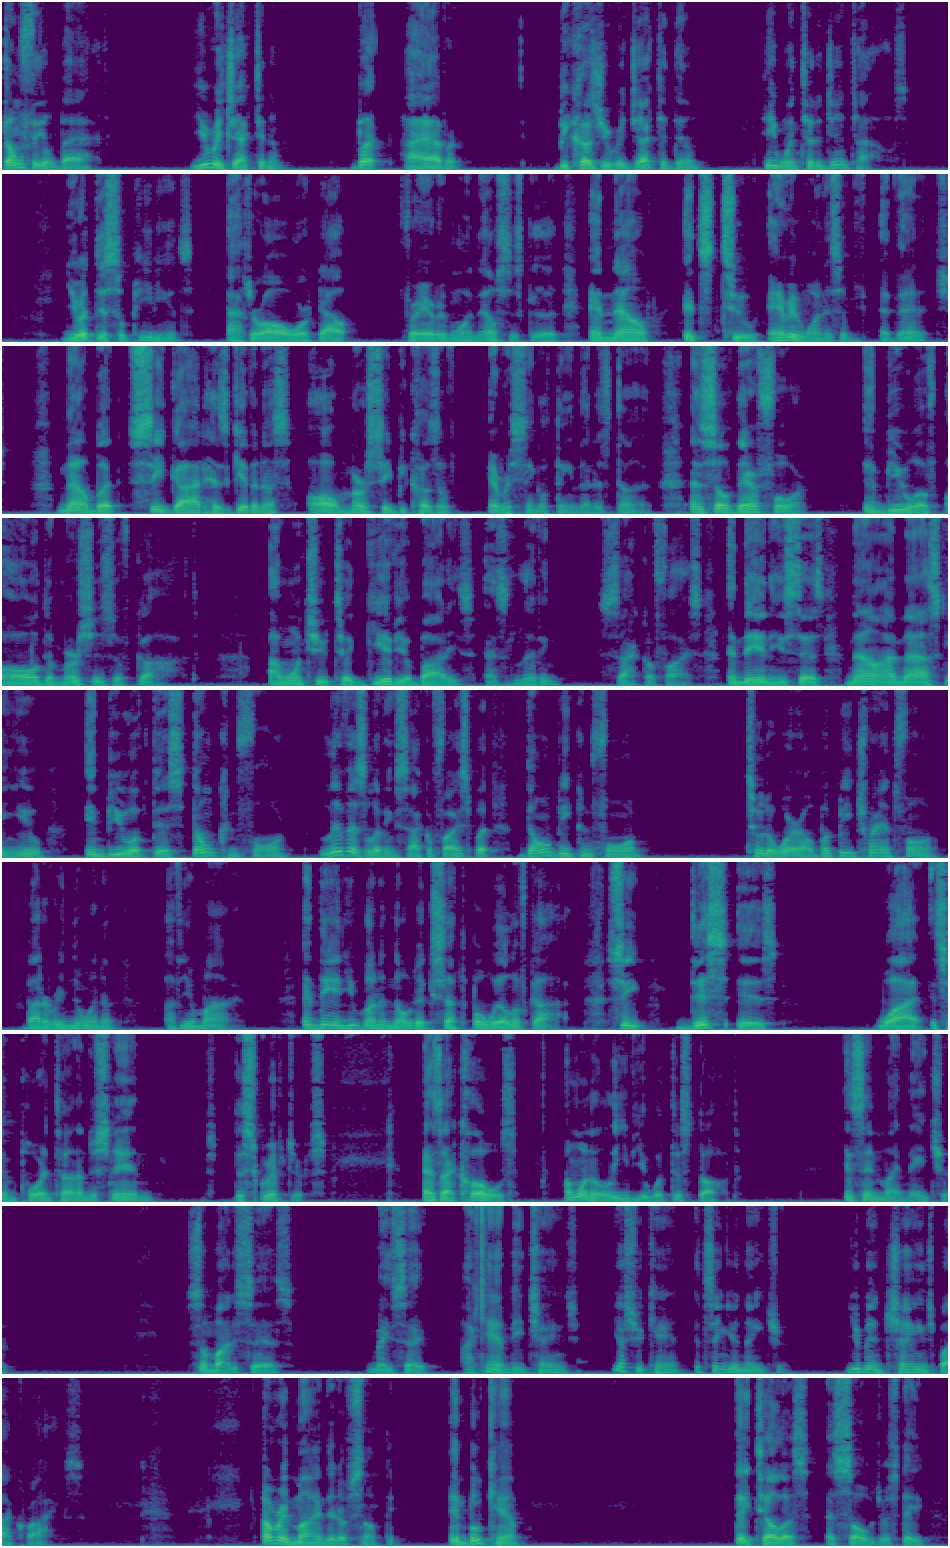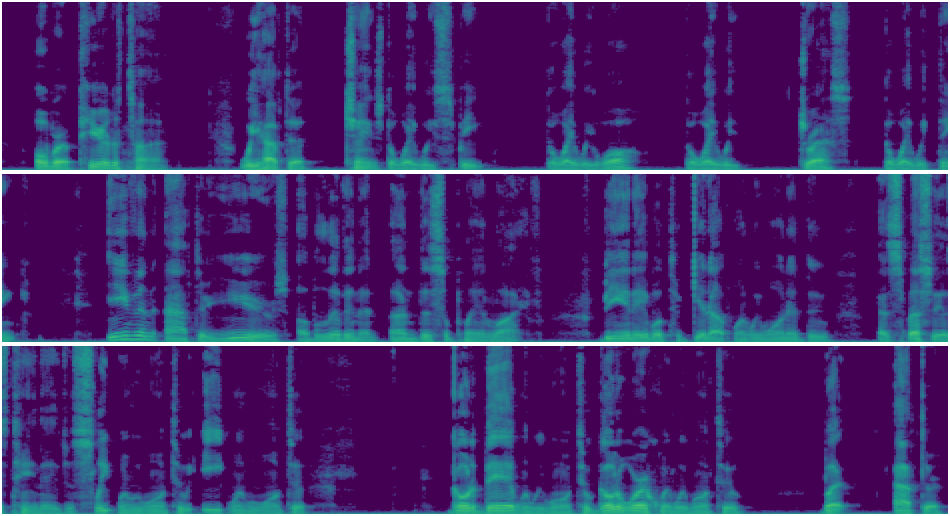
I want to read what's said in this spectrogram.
don't feel bad. You rejected them. But, however, because you rejected them, he went to the Gentiles. Your disobedience, after all, worked out for everyone else's good, and now it's to everyone's advantage. Now, but see, God has given us all mercy because of every single thing that is done. And so, therefore, in view of all the mercies of God, I want you to give your bodies as living sacrifice. And then he says, Now I'm asking you, in view of this, don't conform. Live as living sacrifice, but don't be conformed to the world, but be transformed by the renewing of, of your mind. And then you're going to know the acceptable will of God. See, this is why it's important to understand the scriptures. As I close, I want to leave you with this thought. It's in my nature. Somebody says, may say, I can't be changed. Yes, you can. It's in your nature. You've been changed by Christ. I'm reminded of something. In boot camp, they tell us as soldiers, they over a period of time, we have to change the way we speak, the way we walk, the way we dress, the way we think. Even after years of living an undisciplined life, being able to get up when we want to especially as teenagers, sleep when we want to, eat when we want to, go to bed when we want to, go to work when we want to. But after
